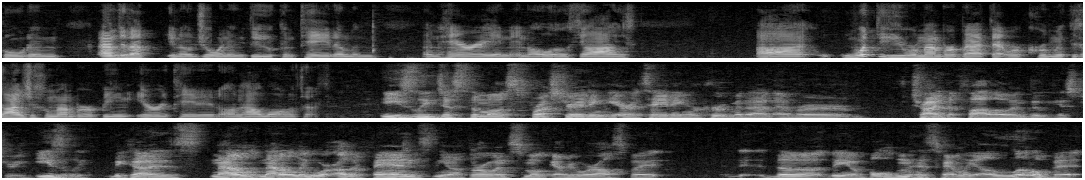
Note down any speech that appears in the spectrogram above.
Bolden ended up you know joining Duke and Tatum and and Harry and, and all those guys. Uh, what do you remember about that recruitment? Because I just remember being irritated on how long it took. easily just the most frustrating, irritating recruitment I've ever tried to follow in Duke history. Easily, because not not only were other fans, you know, throwing smoke everywhere else, but the the, the you know, Bolden and his family a little bit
